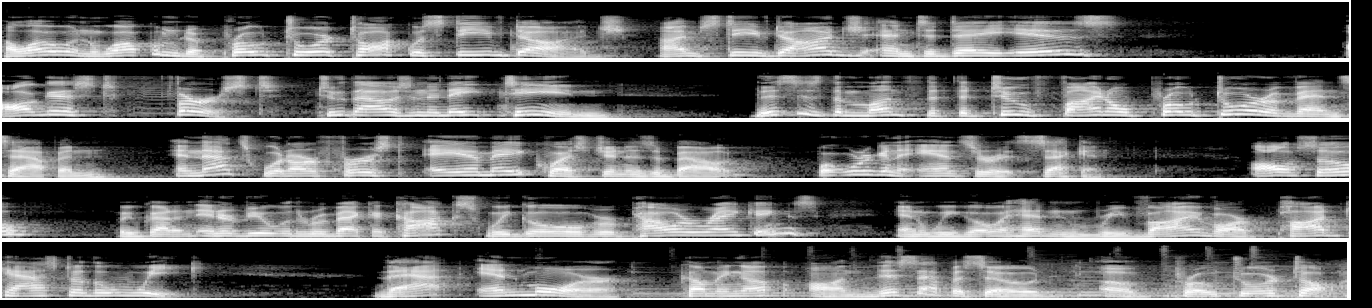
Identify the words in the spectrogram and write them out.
Hello and welcome to Pro Tour Talk with Steve Dodge. I'm Steve Dodge, and today is August 1st, 2018. This is the month that the two final Pro Tour events happen, and that's what our first AMA question is about, but we're going to answer it second. Also, we've got an interview with Rebecca Cox. We go over power rankings, and we go ahead and revive our podcast of the week. That and more coming up on this episode of Pro Tour Talk.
